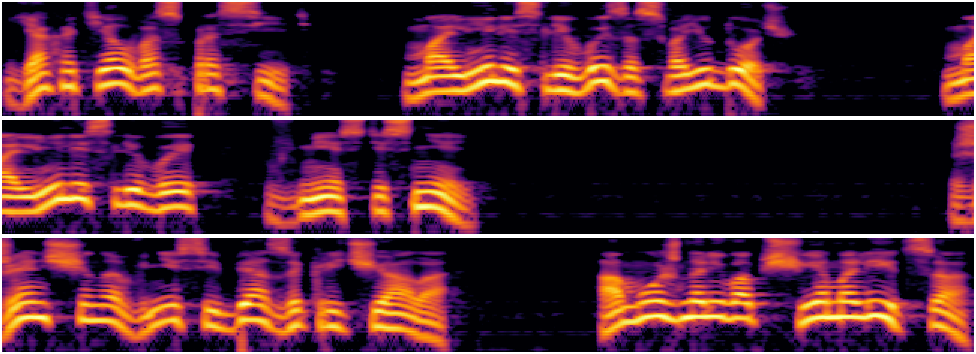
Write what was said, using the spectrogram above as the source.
«Я хотел вас спросить, молились ли вы за свою дочь? Молились ли вы вместе с ней?» Женщина вне себя закричала, «А можно ли вообще молиться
